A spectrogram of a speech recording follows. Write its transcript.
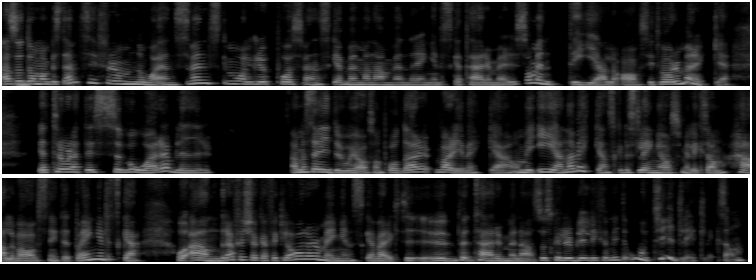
Alltså mm. de har bestämt sig för att nå en svensk målgrupp på svenska men man använder engelska termer som en del av sitt varumärke. Jag tror att det svåra blir ja, men säg du och jag som poddar varje vecka, om vi ena veckan skulle slänga oss med liksom halva avsnittet på engelska och andra försöka förklara de engelska termerna så skulle det bli liksom lite otydligt. Liksom.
